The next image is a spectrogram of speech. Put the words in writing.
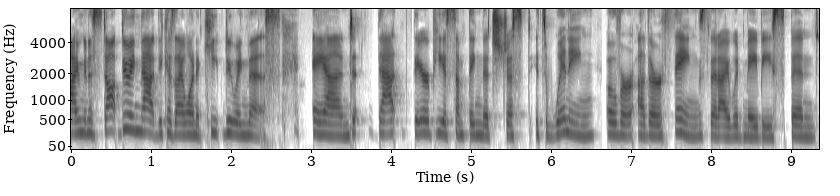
I'm going to stop doing that because I want to keep doing this. And that therapy is something that's just it's winning over other things that I would maybe spend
